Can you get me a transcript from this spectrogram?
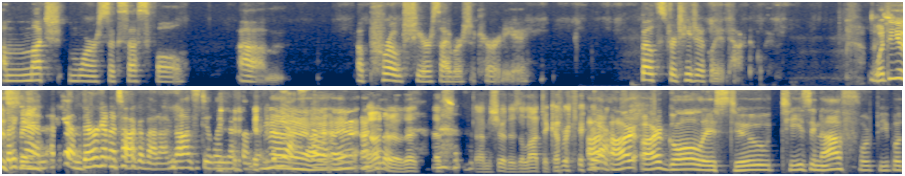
a much more successful um, approach to your cybersecurity both strategically and tactically. What do you but think? again, again, they're going to talk about. It. I'm not stealing their thunder. no, yes, uh, I, I, no, no, no. That, that's. I'm sure there's a lot to cover there. Our, yeah. our our goal is to tease enough for people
